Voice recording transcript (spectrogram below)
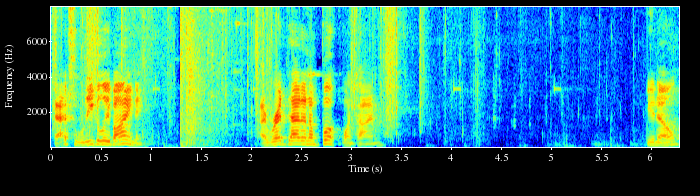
That's legally binding. I read that in a book one time. You know?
